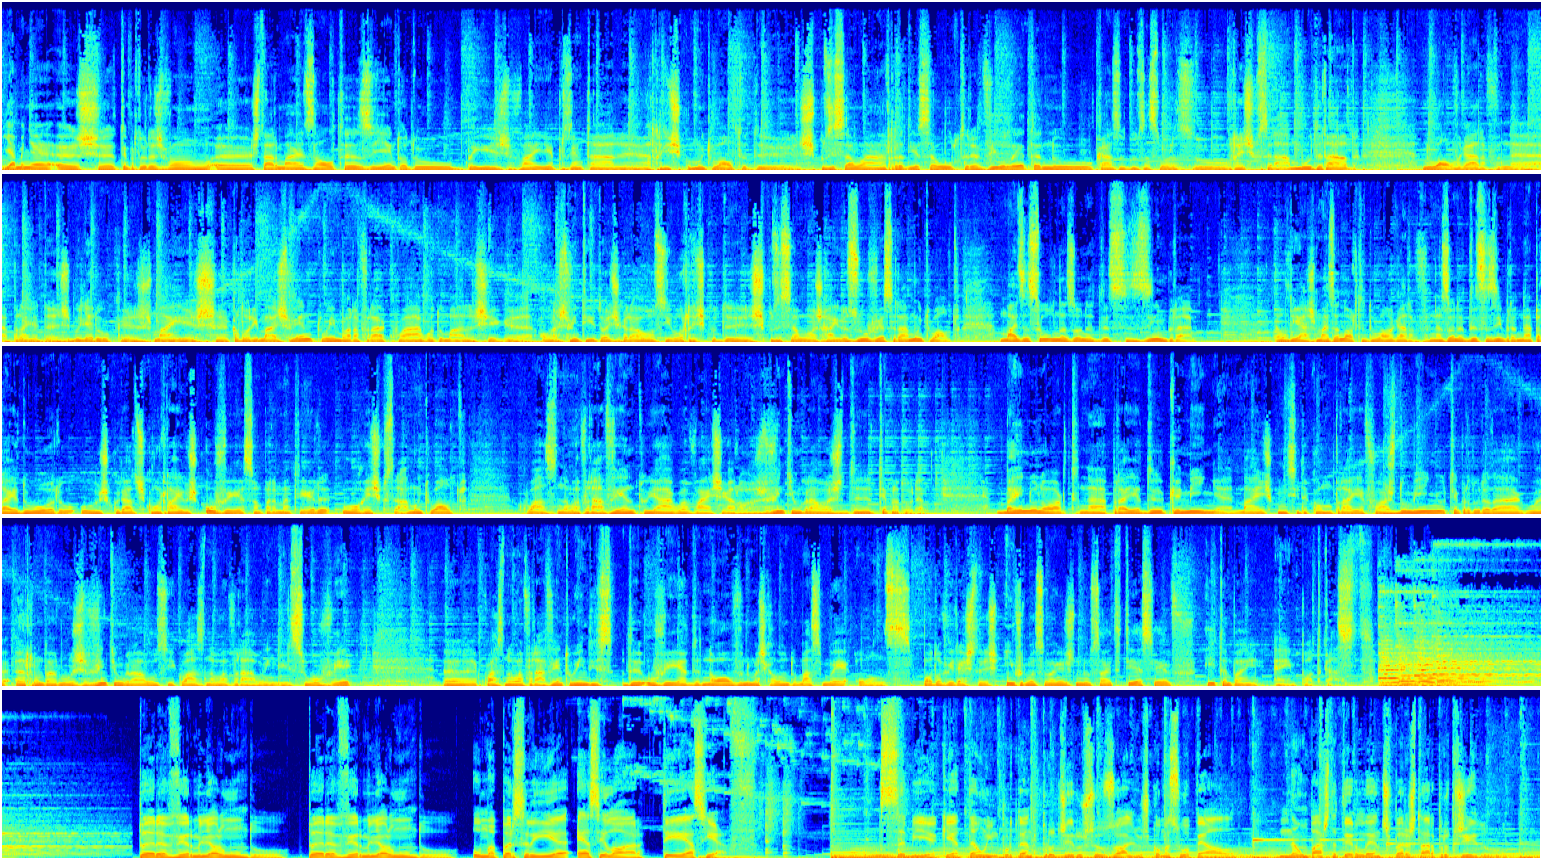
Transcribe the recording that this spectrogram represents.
E amanhã as eh, temperaturas vão uh, estar mais altas e em todo o país vai apresentar uh, risco muito alto de exposição à radiação ultravioleta. No caso dos Açores, o risco será moderado. No Algarve, na Praia das Bilharucas, mais calor e mais vento, embora fraco, a água do mar chega aos 22 graus e o risco de exposição aos raios UV será muito alto. Mais a sul, na zona de Sesimbra. Aliás, mais a norte do Algarve, na zona de Sesimbra, na Praia do Ouro, os cuidados com raios UV são para manter, o risco será muito alto, quase não haverá vento e a água vai chegar aos 21 graus de temperatura. Bem no norte, na Praia de Caminha, mais conhecida como Praia Foz do Minho, temperatura da água a rondar os 21 graus e quase não haverá o índice UV. Uh, quase não haverá vento. O índice de UV é de 9, numa escala onde o máximo é 11. Pode ouvir estas informações no site TSF e também em podcast. Para ver melhor o mundo. Para ver melhor o mundo. Uma parceria Essilor-TSF. Sabia que é tão importante proteger os seus olhos como a sua pele? Não basta ter lentes para estar protegido.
